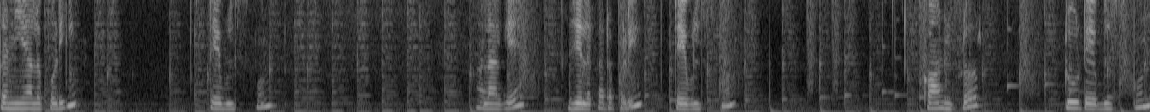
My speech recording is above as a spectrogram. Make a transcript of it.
ధనియాల పొడి టేబుల్ స్పూన్ అలాగే జీలకర్ర పొడి tablespoon cornflour two tablespoon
